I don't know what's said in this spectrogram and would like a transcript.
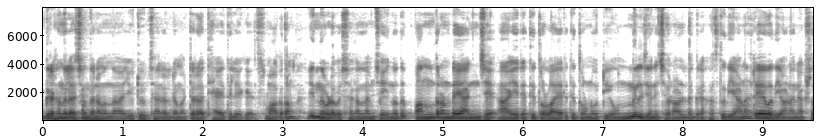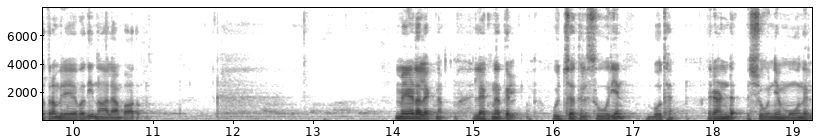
ഗ്രഹനില ചിന്തനം എന്ന യൂട്യൂബ് ചാനലിന്റെ മറ്റൊരു അധ്യായത്തിലേക്ക് സ്വാഗതം. ഇന്നിവിടെ വിശകലനം ചെയ്യുന്നത് പന്ത്രണ്ട് അഞ്ച് ആയിരത്തി തൊള്ളായിരത്തി തൊണ്ണൂറ്റി ഒന്നിൽ ജനിച്ച ഒരാളുടെ ഗ്രഹസ്ഥിതിയാണ്. രേവതിയാണ് നക്ഷത്രം. രേവതി നാലാം പാദം. മേടലഗ്നം. ലഗ്നത്തിൽ ഉച്ചത്തിൽ സൂര്യൻ ബുധൻ രണ്ട് ശൂന്യം മൂന്നിൽ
